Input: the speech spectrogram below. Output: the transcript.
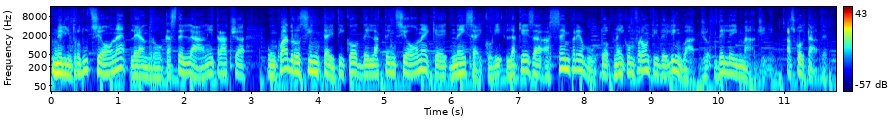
Nell'introduzione Leandro Castellani traccia un quadro sintetico dell'attenzione che nei secoli la Chiesa ha sempre avuto nei confronti del linguaggio delle immagini. Ascoltate.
